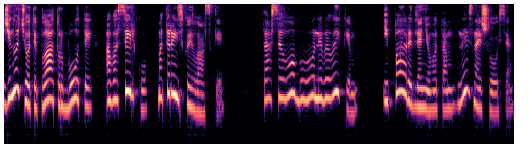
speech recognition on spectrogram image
жіночого тепла, турботи, а Васильку материнської ласки. Та село було невеликим, і пари для нього там не знайшлося.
